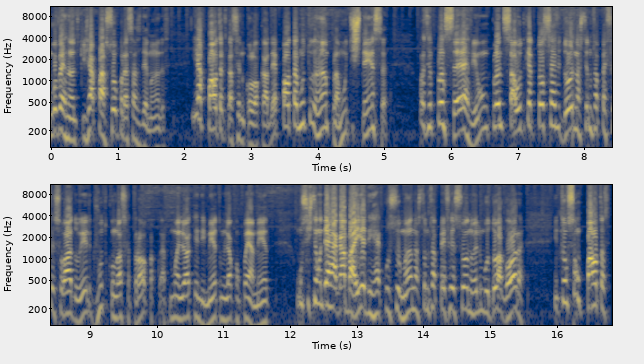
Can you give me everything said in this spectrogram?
Um governante que já passou por essas demandas e a pauta que está sendo colocada é pauta muito ampla, muito extensa. Por exemplo, Plano Serve, um plano de saúde que é todo servidor, nós temos aperfeiçoado ele junto com nossa tropa, melhor atendimento, melhor acompanhamento. Um sistema de RH Bahia de recursos humanos, nós estamos aperfeiçoando ele, mudou agora. Então são pautas,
